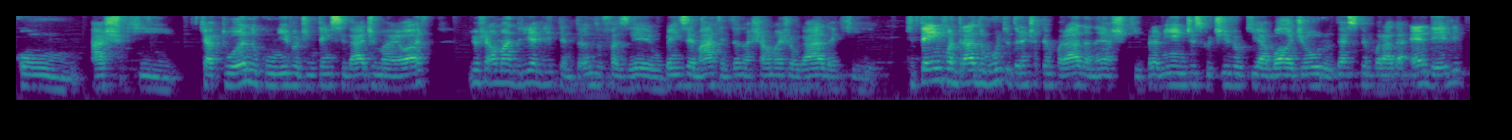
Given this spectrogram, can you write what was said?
com, acho que, que atuando com um nível de intensidade maior, e o Real Madrid ali tentando fazer, o Benzema tentando achar uma jogada que, que tem encontrado muito durante a temporada, né? Acho que para mim é indiscutível que a bola de ouro dessa temporada é dele.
